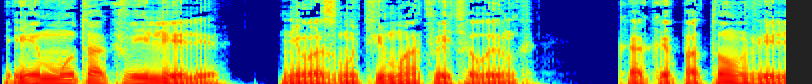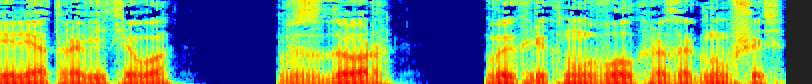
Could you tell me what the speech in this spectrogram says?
Ему так велели, невозмутимо ответил Инг. Как и потом велели отравить его. Вздор! выкрикнул волк, разогнувшись.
